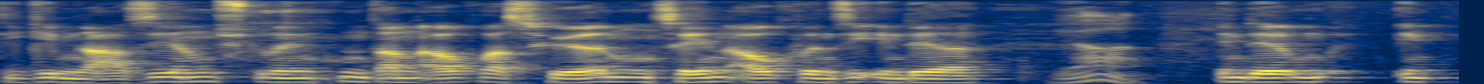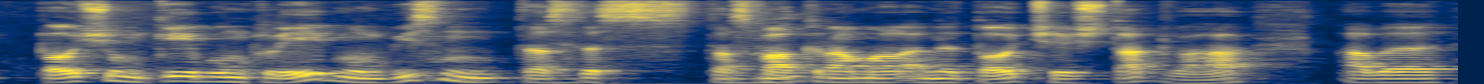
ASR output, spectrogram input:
die Gymnasienstudenten dann auch was hören und sehen, auch wenn sie in der, ja. in der in deutschen Umgebung leben und wissen, dass das, das mhm. Falkenau mal eine deutsche Stadt war. Aber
